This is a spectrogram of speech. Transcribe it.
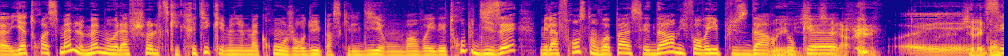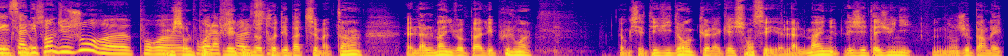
Euh, il y a trois semaines, le même Olaf Scholz qui critique Emmanuel Macron aujourd'hui parce qu'il dit on va envoyer des troupes disait mais la France n'envoie pas assez d'armes, il faut envoyer plus d'armes. Donc euh, euh, ça dépend du jour pour, mais sur le point clé de notre débat de ce matin, l'Allemagne ne veut pas aller plus loin. Donc c'est évident que la question c'est l'Allemagne, les États-Unis dont je parlais.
